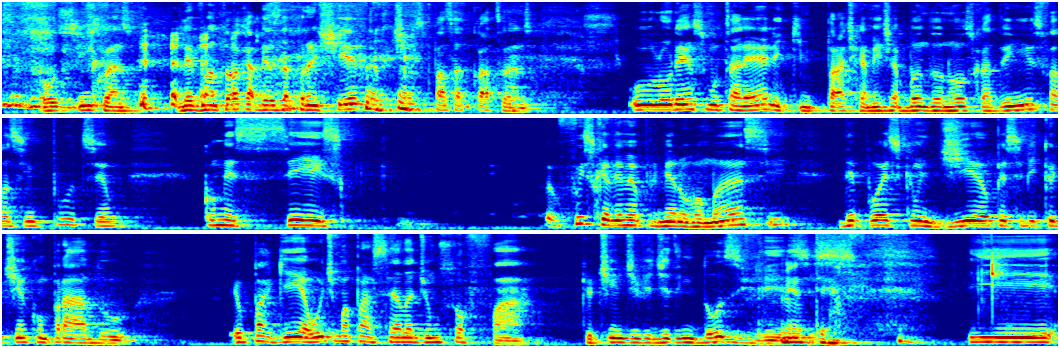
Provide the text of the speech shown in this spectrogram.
ou cinco anos. Levantou a cabeça da prancheta e tinha se passado quatro anos. O Lourenço Mutarelli, que praticamente abandonou os quadrinhos, fala assim: Putz, eu comecei. Eu fui escrever meu primeiro romance depois que um dia eu percebi que eu tinha comprado. Eu paguei a última parcela de um sofá que eu tinha dividido em 12 vezes. Meu Deus. E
